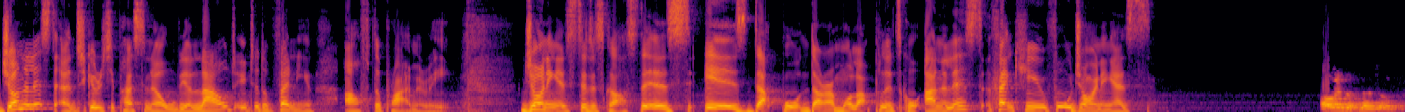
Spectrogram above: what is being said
journalists and security personnel will be allowed into the venue after primary. Joining us to discuss this is Dapo Daramola, political analyst. Thank you for joining us. Always a pleasure.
